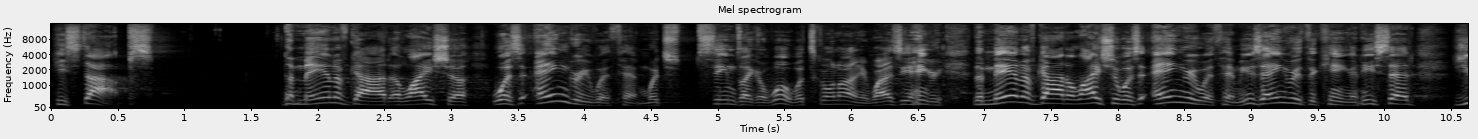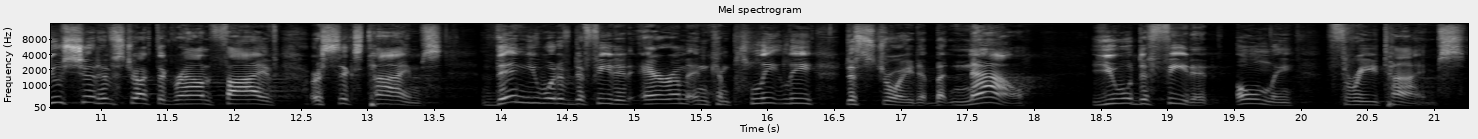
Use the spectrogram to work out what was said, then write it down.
he stops the man of God, Elisha, was angry with him, which seems like a whoa, what's going on here? Why is he angry? The man of God, Elisha, was angry with him. He was angry with the king, and he said, You should have struck the ground five or six times. Then you would have defeated Aram and completely destroyed it. But now you will defeat it only three times.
